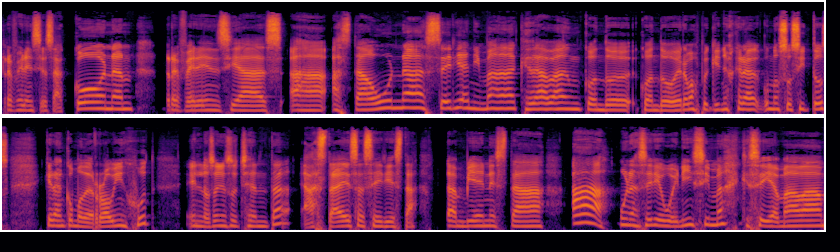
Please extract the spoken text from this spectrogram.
Referencias a Conan, referencias a hasta una serie animada que daban cuando, cuando éramos pequeños, que eran unos ositos que eran como de Robin Hood en los años 80. Hasta esa serie está. También está. Ah, una serie buenísima que se llamaba.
